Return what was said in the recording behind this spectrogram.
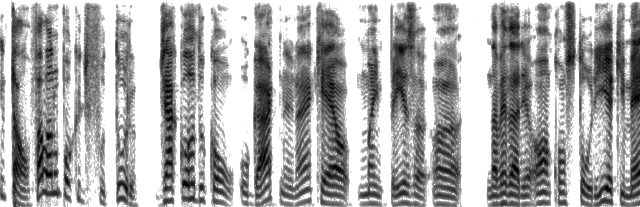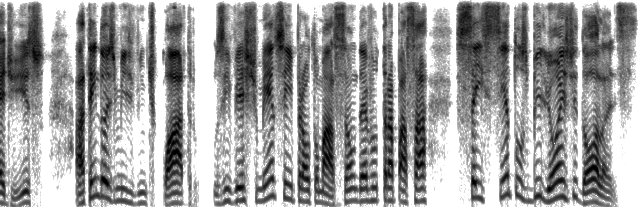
Então, falando um pouco de futuro, de acordo com o Gartner, né, que é uma empresa, uma, na verdade, é uma consultoria que mede isso, até em 2024, os investimentos em hiperautomação devem ultrapassar 600 bilhões de dólares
